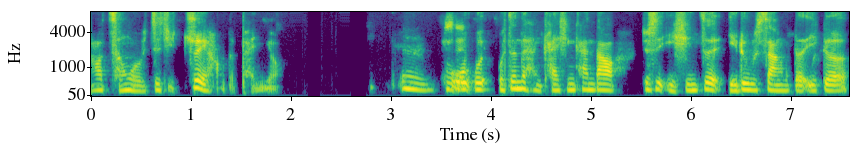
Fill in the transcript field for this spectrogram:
然后成为我自己最好的朋友。嗯，我我我真的很开心看到，就是以心这一路上的一个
